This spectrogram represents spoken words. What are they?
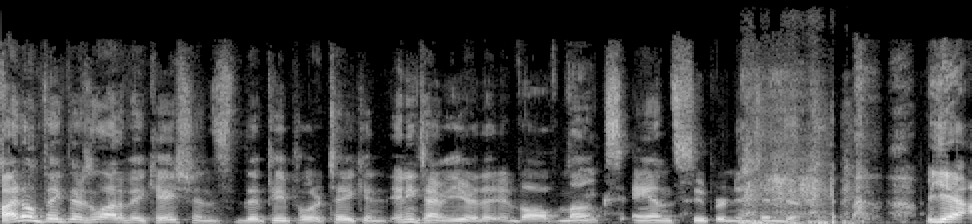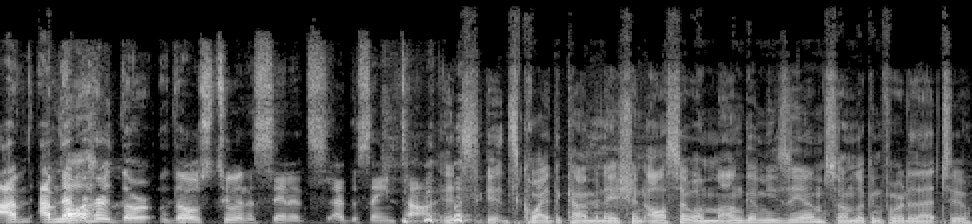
I don't think there's a lot of vacations that people are taking any time of year that involve monks and Super Nintendo. yeah, I've I've never oh. heard the, those two in the sentence at the same time. it's it's quite the combination. Also, a manga museum, so I'm looking forward to that too.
